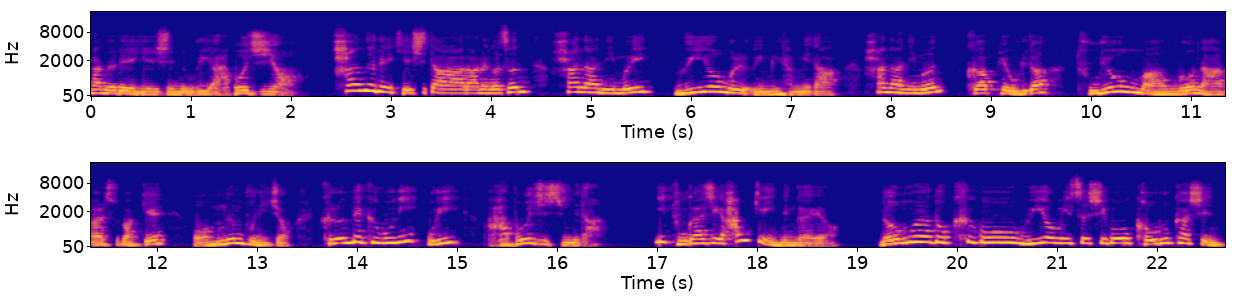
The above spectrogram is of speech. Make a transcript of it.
하늘에 계신 우리 아버지여. 하늘에 계시다라는 것은 하나님의 위엄을 의미합니다. 하나님은 그 앞에 우리가 두려운 마음으로 나아갈 수밖에 없는 분이죠. 그런데 그분이 우리 아버지십니다. 이 두 가지가 함께 있는 거예요. 너무나도 크고 위험 있으시고 거룩하신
